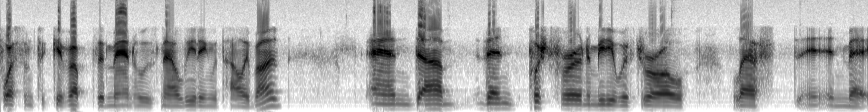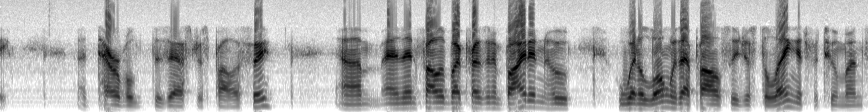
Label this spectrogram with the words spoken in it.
forced them to give up the man who's now leading the Taliban, and um, then pushed for an immediate withdrawal last in, in May. A terrible, disastrous policy. Um, and then followed by President Biden, who, who went along with that policy, just delaying it for two months,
